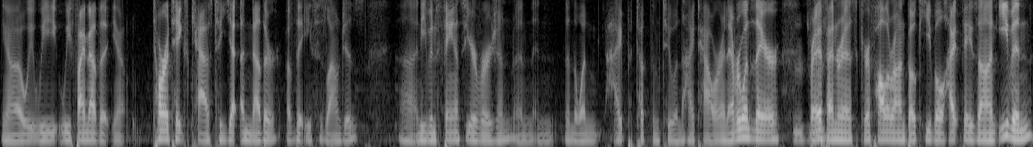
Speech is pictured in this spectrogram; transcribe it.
you know, we, we we find out that you know Torra takes Kaz to yet another of the Aces lounges, uh, an even fancier version, and and than the one Hype took them to in the High Tower, and everyone's there: Freya Fenris, Griff Halloran, Bo Keevil, Hype Fazon, even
